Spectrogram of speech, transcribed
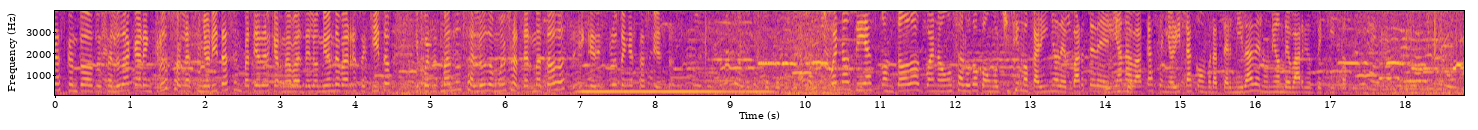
Días con todos, les saluda Karen Cruz, soy la señorita Simpatía del Carnaval de la Unión de Barrios de Quito y pues les mando un saludo muy fraterno a todos y que disfruten estas fiestas. Buenos días con todos, bueno, un saludo con muchísimo cariño de parte de Eliana Vaca, señorita Confraternidad de la Unión de Barrios de Quito.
